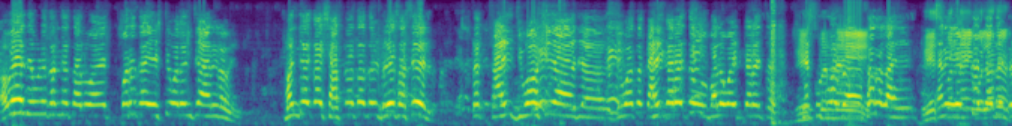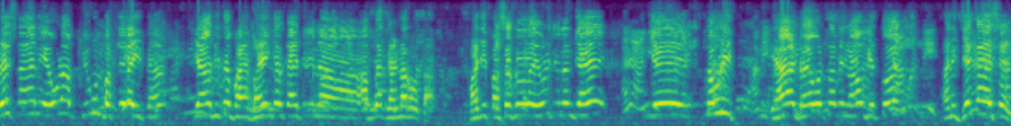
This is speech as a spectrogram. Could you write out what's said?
अवैध एवढे धंदे चालू आहेत. परत आहे एसटी वाल्यांचे आरे रवी म्हणजे काय शासनाचा जर ड्रेस असेल तर काही जीवाशी जीवाचं काही करायचं भलं वाईट करायचं हे Dress पण कुठवर नाही. सरळ आहे Dress आणि पण एक नाही, तर बोला त्याचा ना. ड्रेस नाही आणि एवढा पिऊन बसलेला इथं की आज इथं भय- भयंकर काहीतरी न- अपघात घडणार होता माझी प्रशासनाला एवढीच विनंती आहे की तेवढीच ह्या ड्रायव्हरचं मी नाव घेतोय आणि जे काय असेल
